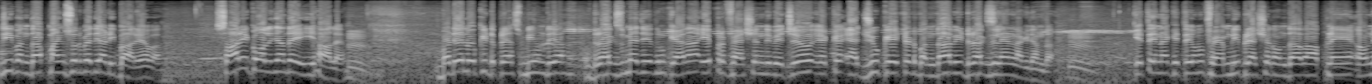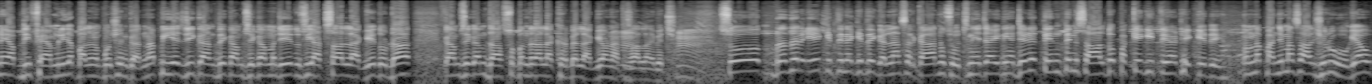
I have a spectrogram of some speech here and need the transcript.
ਡੀ ਬੰਦਾ 500 ਰੁਪਏ ਦਿਹਾੜੀ ਪਾ ਰਿਹਾ ਵਾ। ਸਾਰੇ ਕਾਲਜਾਂ ਦਾ ਇਹੀ ਹਾਲ ਹੈ। ਬੜੇ ਲੋਕੀ ਡਿਪਰੈਸ ਵੀ ਹੁੰਦੇ ਆ। ਡਰੱਗਸ ਮੈਂ ਜੇ ਤੁਹਾਨੂੰ ਕਹਿਦਾ ਇਹ profession ਦੇ ਵਿੱਚ ਇੱਕ ਐਜੂਕੇਟਡ ਬੰਦਾ ਵੀ ਡਰੱਗਸ ਲੈਣ ਲੱਗ ਜਾਂਦਾ। ਕਿਤੇ ਨਾ ਕਿਤੇ ਉਹਨੂੰ ਫੈਮਿਲੀ ਪ੍ਰੈਸ਼ਰ ਹੁੰਦਾ ਵਾ ਆਪਣੇ ਉਹਨੇ ਆਪਣੀ ਫੈਮਿਲੀ ਦਾ ਪਾਲਣ ਪੋਸ਼ਣ ਕਰਨਾ। ਡੀ ਕਰਨ ਦੇ ਕਮ ਸੇ ਕਮ ਜੇ ਤੁਸੀਂ 8 ਸਾਲ ਲੱਗੇ ਤੁਹਾਡਾ ਕਮ ਸੇ ਕਮ 10 ਤੋਂ 15 ਲੱਖ ਰੁਪਏ ਲੱਗ ਗਿਆ ਹੁਣ 8 ਸਾਲਾਂ ਦੇ ਵਿੱਚ। ਸੋ ਬ੍ਰਦਰ ਇਹ ਕਿਤੇ ਨਾ ਕਿਤੇ ਗੱਲਾਂ ਸਰਕਾਰ ਨੂੰ ਸੋਚਣੀਆਂ ਚਾਹੀਦੀਆਂ। ਜਿਹੜੇ 3-3 ਸਾਲ ਤੋਂ ਪੱਕੇ ਕੀਤੇ ਹੋਏ ਠੇਕੇ ਤੇ ਉਹਨਾਂ ਦਾ ਪੰਜਵਾਂ ਸਾਲ ਸ਼ੁਰੂ ਹੋ ਗਿਆ ਉਹ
